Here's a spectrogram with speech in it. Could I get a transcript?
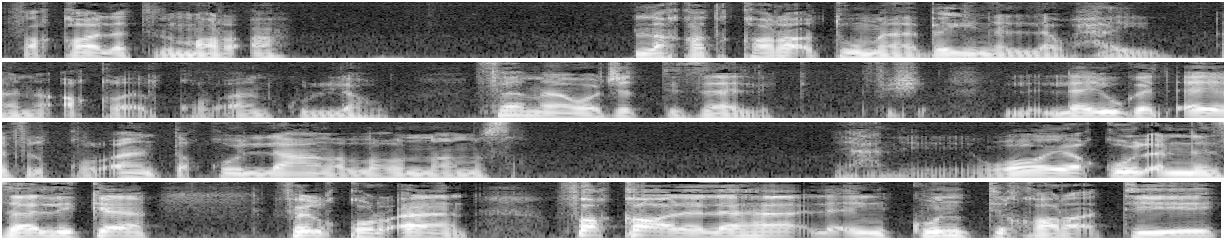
فقالت المرأة لقد قرأت ما بين اللوحين أنا أقرأ القرآن كله فما وجدت ذلك. فيش لا يوجد آية في القرآن تقول لعن الله النامصة. يعني وهو يقول أن ذلك في القرآن. فقال لها لئن كنت قرأتي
